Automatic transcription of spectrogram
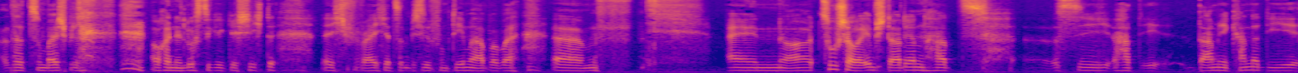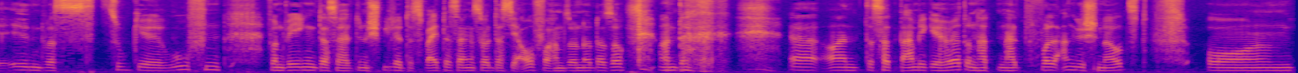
also zum Beispiel auch eine lustige Geschichte. Ich weiche jetzt ein bisschen vom Thema ab, aber ähm, ein äh, Zuschauer im Stadion hat sie hat Damir die irgendwas zugerufen, von wegen, dass er halt dem Spieler das weiter sagen soll, dass sie aufwachen sollen oder so. Und, äh, und das hat Dami gehört und hat ihn halt voll angeschnauzt. Und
